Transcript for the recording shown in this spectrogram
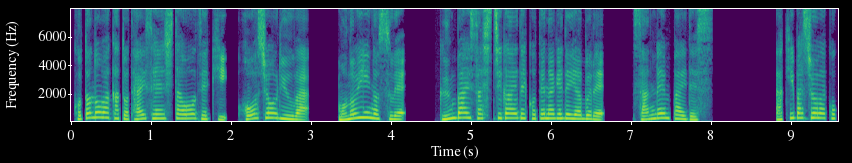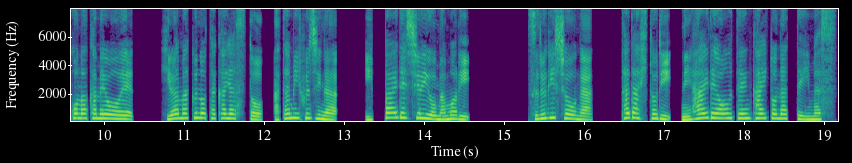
琴ノ若と対戦した大関豊昇龍は、物言いの末、軍配差し違えで小手投げで敗れ、3連敗です。秋場所は9日目を終え、平幕の高安と熱海富士が、1敗で首位を守り、剣翔がただ一人2敗で追う展開となっています。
